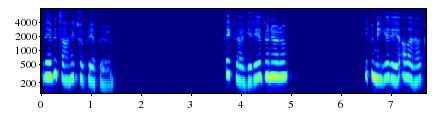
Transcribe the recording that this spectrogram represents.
buraya bir tane köprü yapıyorum. Tekrar geriye dönüyorum. İpimi geriye alarak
